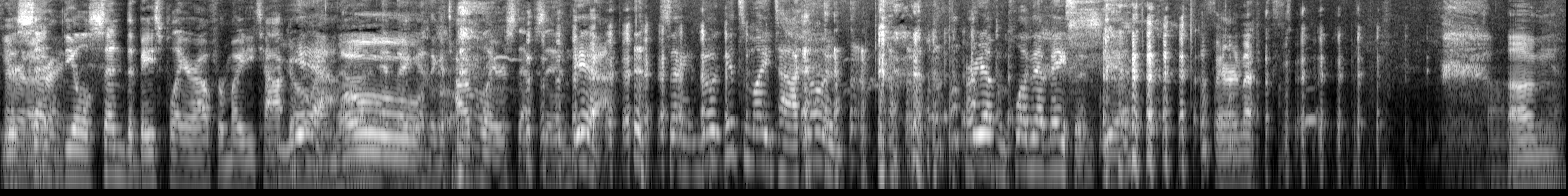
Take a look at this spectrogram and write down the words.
You'll send, Right. You'll send the bass player out for Mighty Taco, Yeah. and, uh, and, the, and the guitar player steps in. Yeah. So go get some Mighty Taco and hurry up and plug that bass in. Yeah. fair enough. Oh, um, man.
